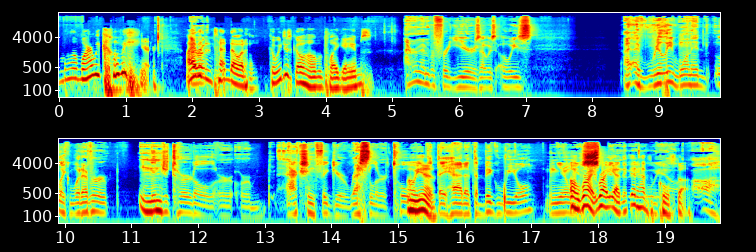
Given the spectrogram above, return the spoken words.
mom why are we coming here? I I have a re- nintendo at home. Can we just go home and play games? I remember for years I was always I, I really wanted like whatever Ninja Turtle or, or action figure wrestler toy Oh, yeah. that they had at the big wheel. When you know Oh, you right, right, yeah, the they did have some cool stuff. Oh.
